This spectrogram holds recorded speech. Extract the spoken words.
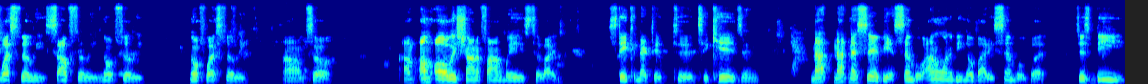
West Philly, South Philly, North Philly, Northwest Philly. Um, so I'm I'm always trying to find ways to like stay connected to to kids and not not necessarily be a symbol. I don't want to be nobody's symbol, but just be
